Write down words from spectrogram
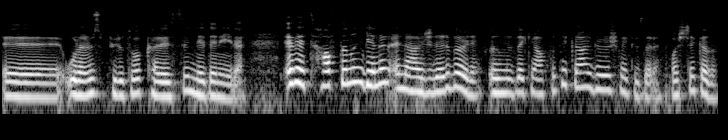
Ee, Uranüs-Plüto karesi nedeniyle. Evet haftanın genel enerjileri böyle. Önümüzdeki hafta tekrar görüşmek üzere. Hoşçakalın.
